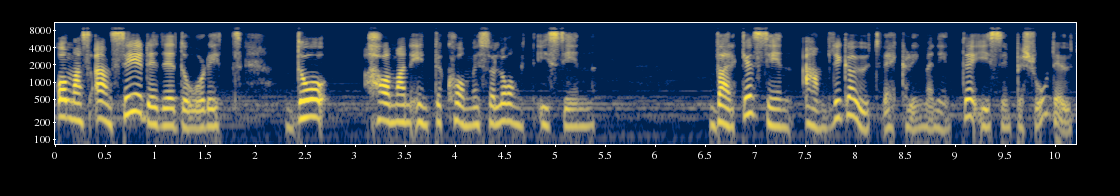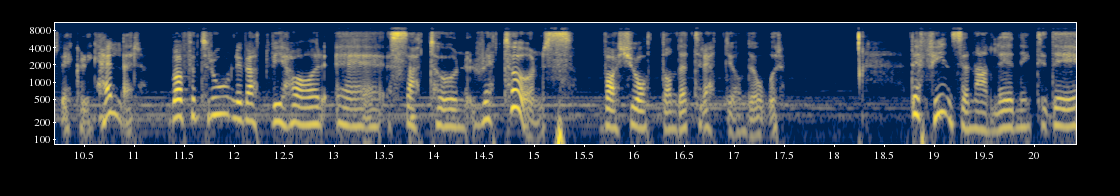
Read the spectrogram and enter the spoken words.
Om man anser det, det är dåligt, då har man inte kommit så långt i sin varken sin andliga utveckling men inte i sin personliga utveckling heller. Varför tror ni att vi har eh, Saturn Returns var 28 30 år? Det finns en anledning till det.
